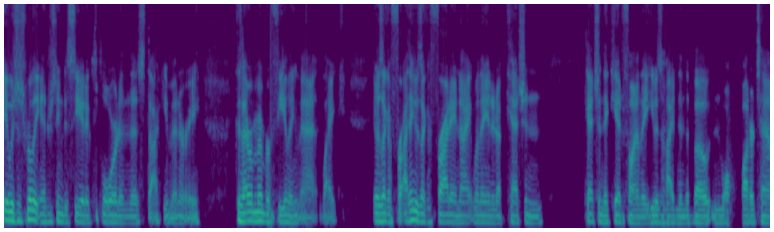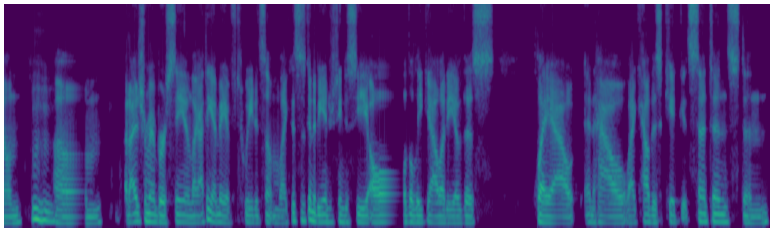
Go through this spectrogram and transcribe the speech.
it was just really interesting to see it explored in this documentary. Because i remember feeling that like it was like a i think it was like a friday night when they ended up catching catching the kid finally. He was hiding in the boat in Wa- watertown. Mhm. um, but I just remember seeing like I think I may have tweeted something like this is going to be interesting to see all the legality of this play out and how like how this kid gets sentenced and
